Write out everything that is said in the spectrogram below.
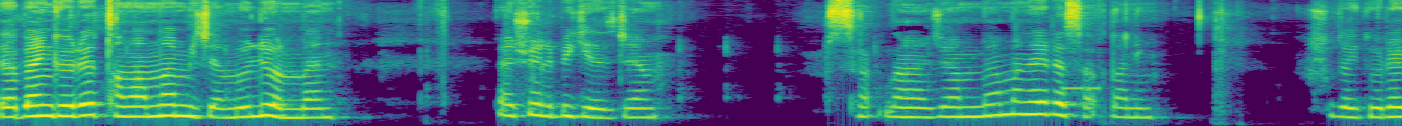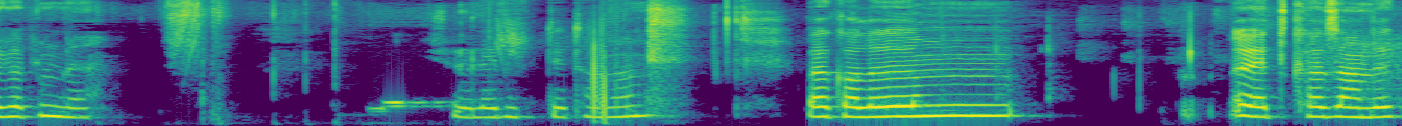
Ya ben görev tamamlamayacağım. Ölüyorum ben. Ben şöyle bir gezeceğim. Saklanacağım da ama nereye saklanayım? Şurada görev yapayım da. Şöyle bitti tamam. Bakalım. Evet kazandık.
